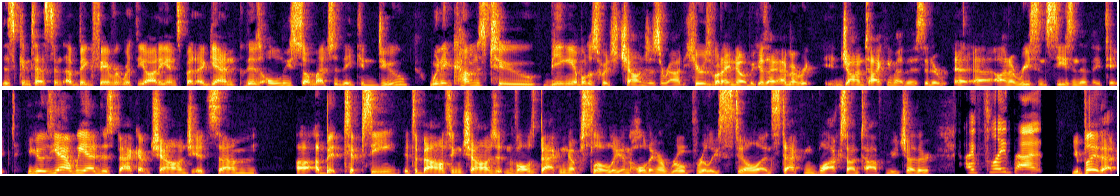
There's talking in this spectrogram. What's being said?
this contestant a big favorite with the audience. But again, there's only so much that they can do. When it comes to being able to switch challenges around, here's what I know because I, I remember John talking about this a, uh, on a recent season that they taped. He goes, yeah, we had this backup challenge. It's, um, uh, a bit tipsy. It's a balancing challenge that involves backing up slowly and holding a rope really still and stacking blocks on top of each other. I've played that. You play that.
